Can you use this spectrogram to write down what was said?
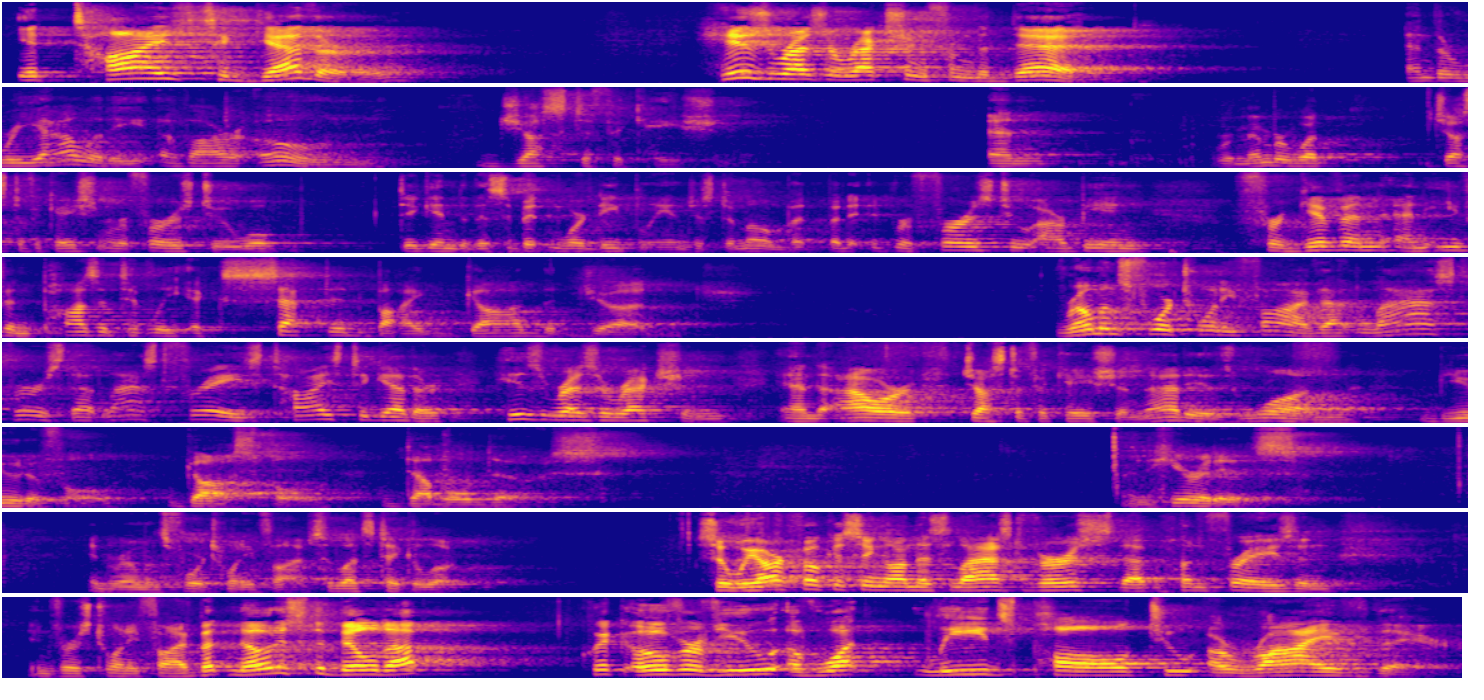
it ties together his resurrection from the dead and the reality of our own justification. And remember what justification refers to. We'll dig into this a bit more deeply in just a moment, but, but it refers to our being forgiven and even positively accepted by God the judge. Romans 4:25 that last verse that last phrase ties together his resurrection and our justification that is one beautiful gospel double dose. And here it is in Romans 4:25. So let's take a look. So we are focusing on this last verse, that one phrase in, in verse 25. But notice the build up, quick overview of what leads Paul to arrive there.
